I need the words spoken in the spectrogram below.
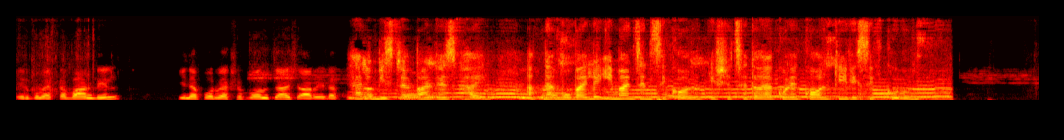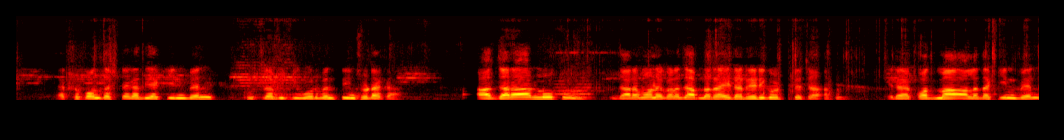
এরকম একটা বান্ডিল কিনা পড়বে একশো পঞ্চাশ আর এটা খুচরা হ্যালো মিস্টার পারভেজ ভাই। আপনার মোবাইলে ইমার্জেন্সি কল এসেছে দয়া করে কলটি রিসিভ করুন। একশো পঞ্চাশ টাকা দিয়ে কিনবেন, খুচরা বিক্রি করবেন তিনশো টাকা। আর যারা নতুন, যারা মনে করেন যে আপনারা এটা রেডি করতে চান, এটা কদমা আলাদা কিনবেন,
